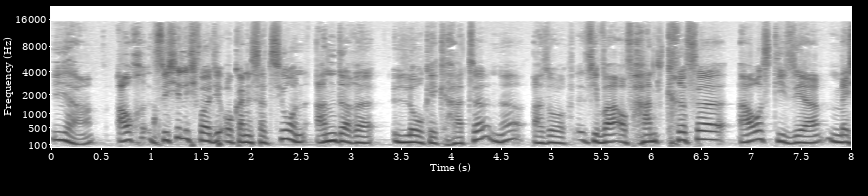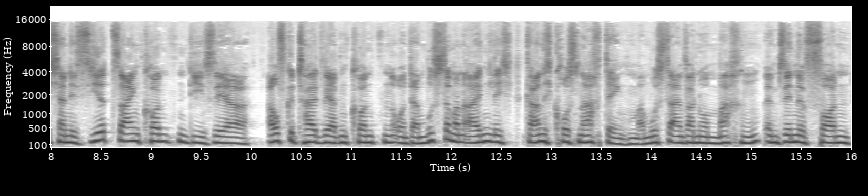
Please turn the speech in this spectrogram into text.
Ja, auch sicherlich, weil die Organisation andere Logik hatte. Ne? Also sie war auf Handgriffe aus, die sehr mechanisiert sein konnten, die sehr aufgeteilt werden konnten. Und da musste man eigentlich gar nicht groß nachdenken. Man musste einfach nur machen. Im Sinne von,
